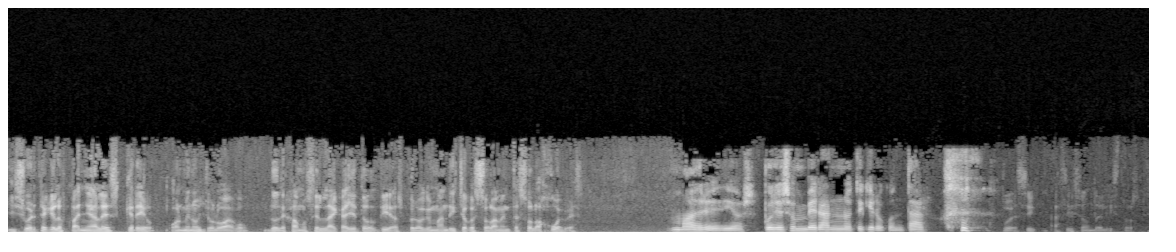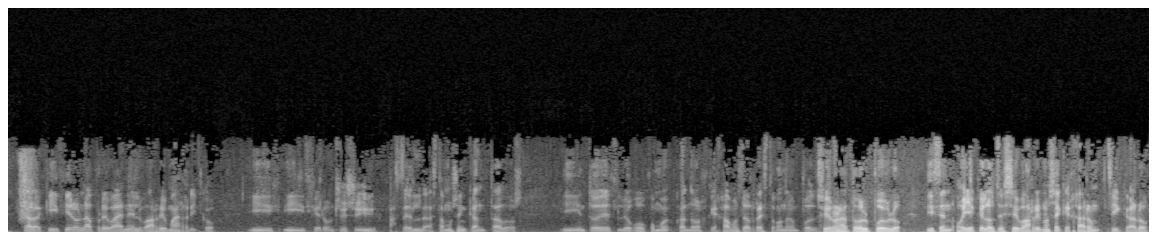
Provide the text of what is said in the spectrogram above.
y suerte que los pañales, creo, o al menos yo lo hago, lo dejamos en la calle todos los días. Pero que me han dicho que solamente solo a jueves. Madre de Dios, pues eso en verano no te quiero contar. Pues sí, así son de listos. Claro, aquí hicieron la prueba en el barrio más rico. Y, y dijeron, sí, sí, hacedla, estamos encantados. Y entonces luego, como cuando nos quejamos del resto, cuando pusieron a todo el pueblo, dicen, oye, que los de ese barrio no se quejaron. Sí, claro,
